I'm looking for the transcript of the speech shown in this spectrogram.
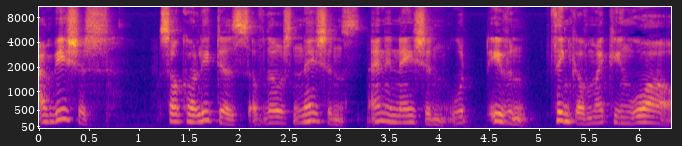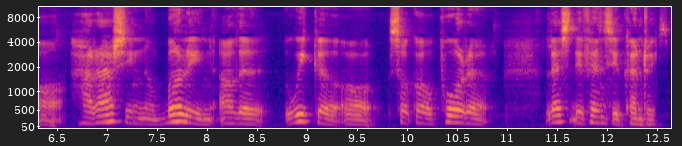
ambitious so-called leaders of those nations, any nation would even think of making war or harassing or bullying other weaker or so-called poorer, less defensive countries.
